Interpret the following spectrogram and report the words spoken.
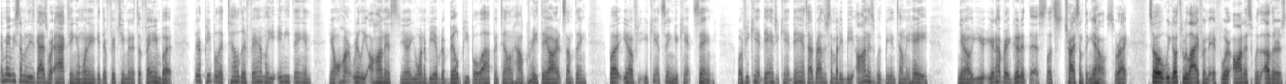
And maybe some of these guys were acting and wanting to get their 15 minutes of fame, but there are people that tell their family anything and, you know, aren't really honest. You know, you want to be able to build people up and tell them how great they are at something. But, you know, if you can't sing, you can't sing or if you can't dance, you can't dance. I'd rather somebody be honest with me and tell me, hey, you know, you're, not very good at this. Let's try something else, right? So we go through life, and if we're honest with others,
